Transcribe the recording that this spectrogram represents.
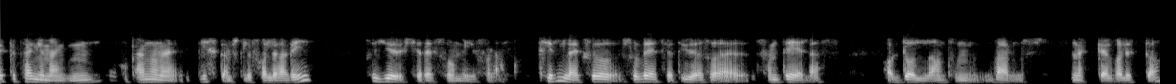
øker pengemengden og pengene, hvis de skulle falle i verdi, så gjør ikke det så mye for dem. I tillegg så, så vet vi at USA fremdeles har dollaren som verdens nøkkelvaluta.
